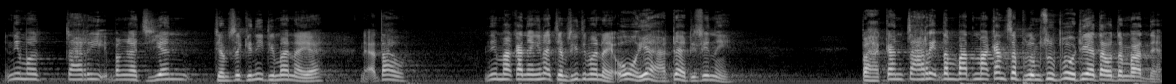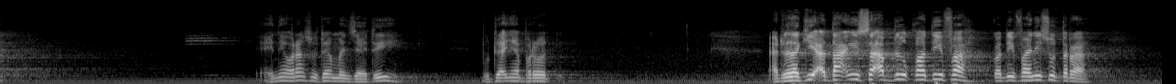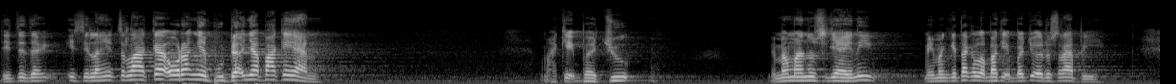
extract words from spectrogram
Ini mau cari pengajian jam segini di mana ya? Tidak tahu. Ini makan yang enak jam segini di mana ya? Oh ya ada di sini. Bahkan cari tempat makan sebelum subuh dia tahu tempatnya. Ini orang sudah menjadi budaknya perut. Ada lagi Ata'isa Abdul Qatifah. Qatifah ini sutra. Istilahnya celaka orang yang budaknya pakaian. Pakai baju. Memang manusia ini, memang kita kalau pakai baju harus rapi.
